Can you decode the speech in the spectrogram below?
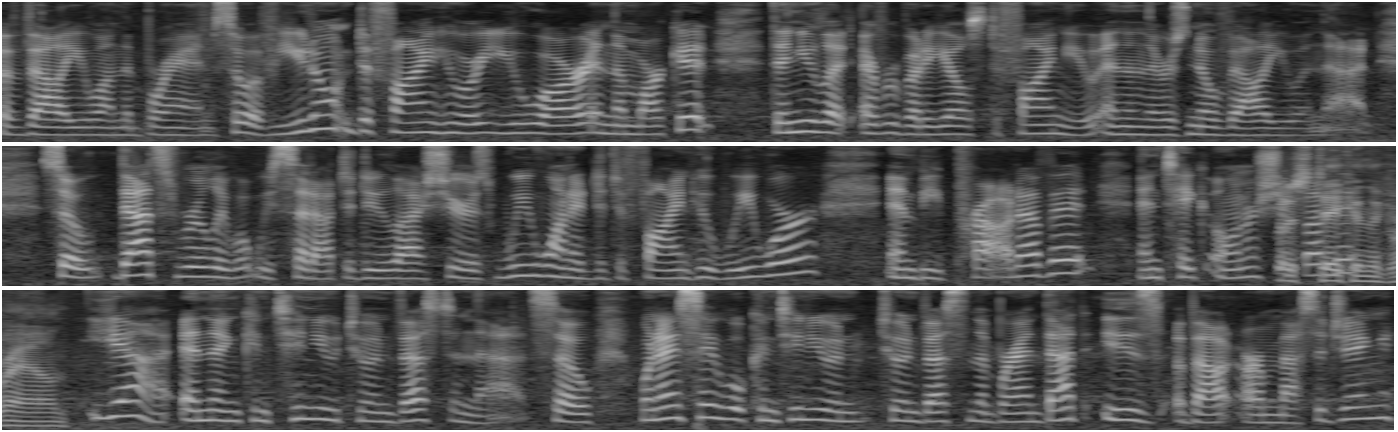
a value on the brand. So if you don't define who you are in the market, then you let everybody else define you. And and then there's no value in that. So that's really what we set out to do last year is we wanted to define who we were and be proud of it and take ownership Put a stake in the ground. Yeah, and then continue to invest in that. So when I say we'll continue in, to invest in the brand, that is about our messaging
